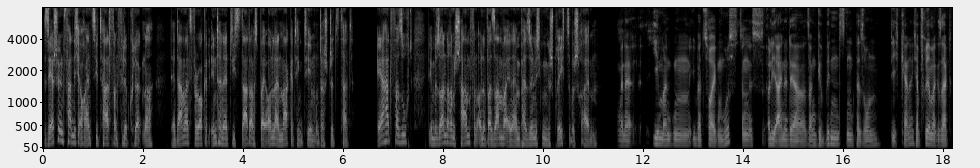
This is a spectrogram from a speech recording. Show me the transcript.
Sehr schön fand ich auch ein Zitat von Philipp Klöckner, der damals für Rocket Internet die Startups bei Online-Marketing-Themen unterstützt hat. Er hat versucht, den besonderen Charme von Oliver Samba in einem persönlichen Gespräch zu beschreiben. Wenn er jemanden überzeugen muss, dann ist Olli eine der sagen, gewinnendsten Personen, die ich kenne. Ich habe früher mal gesagt,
